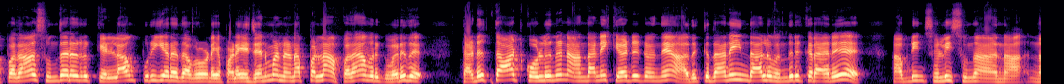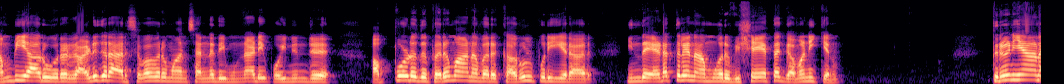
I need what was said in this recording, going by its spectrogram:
அப்பதான் சுந்தரருக்கு எல்லாம் புரிகிறது. அவருடைய பழைய ஜென்ம நினப்பெல்லாம் அப்போதான் அவருக்கு வருது. தடுத்தாட் கொள்ளுன்னு நான் தானே கேட்டுட்டு வந்தேன். அதுக்கு தானே இந்த ஆள் வந்திருக்கிறாரு அப்படின்னு சொல்லி சுனா நம்பியார் ஒரு அழுகிறார். சிவபெருமான் சன்னதி முன்னாடி போய் நின்று அப்பொழுது பெருமானவருக்கு அருள் புரிகிறார். இந்த இடத்துல நாம் ஒரு விஷயத்தை கவனிக்கணும். திருஞான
